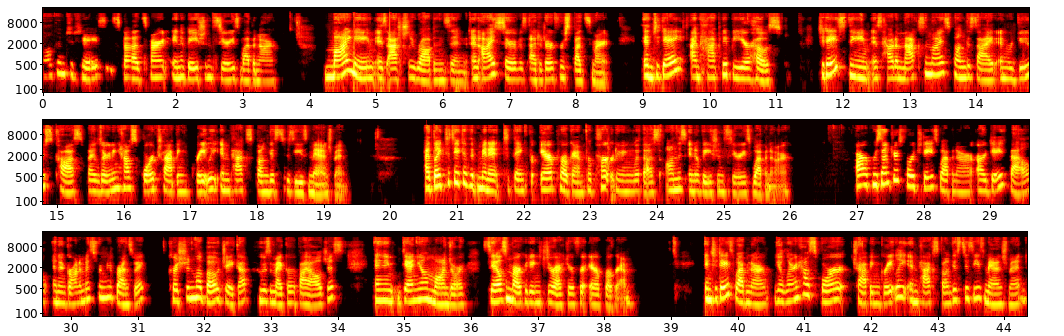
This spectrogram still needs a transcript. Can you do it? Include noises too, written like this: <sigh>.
welcome to today's SpudSmart Innovation Series webinar. My name is Ashley Robinson, and I serve as editor for SpudSmart. And today, I'm happy to be your host. Today's theme is how to maximize fungicide and reduce costs by learning how spore trapping greatly impacts fungus disease management. I'd like to take a minute to thank AIR Program for partnering with us on this Innovation Series webinar. Our presenters for today's webinar are Dave Bell, an agronomist from New Brunswick, Christian Lebeau Jacob, who is a microbiologist, and Danielle Mondor, Sales and Marketing Director for AIR Program. In today's webinar, you'll learn how spore trapping greatly impacts fungus disease management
